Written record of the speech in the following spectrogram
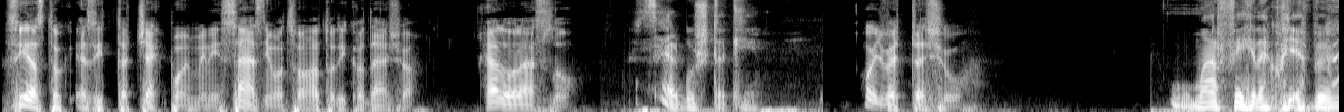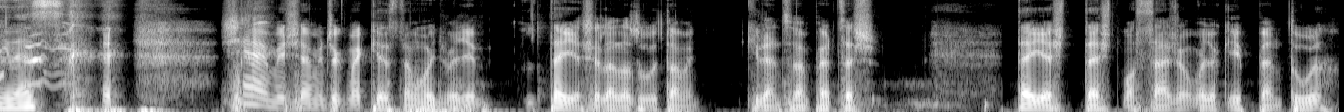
Sziasztok, ez itt a Checkpoint Mini 186. adása. Hello, László! Szerbus, ki. Hogy vagy, tesó? Ú, már félek, hogy ebből mi lesz. semmi, semmi, csak megkérdeztem, hogy vagy. Én teljesen elazultam, egy 90 perces teljes testmasszázson vagyok éppen túl.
